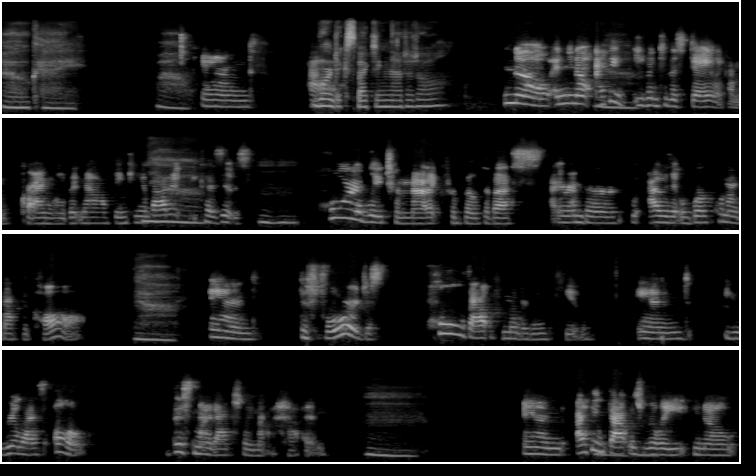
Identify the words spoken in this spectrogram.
Okay. Wow. And uh, weren't expecting that at all? No, and you know, yeah. I think even to this day, like I'm crying a little bit now thinking about yeah. it because it was mm-hmm. horribly traumatic for both of us. I remember I was at work when I got the call. Yeah. And the floor just pulls out from underneath you. And you realize, oh, this might actually not happen. Mm. And I think that was mm-hmm. really, you know,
